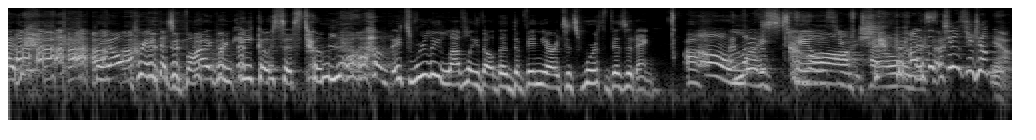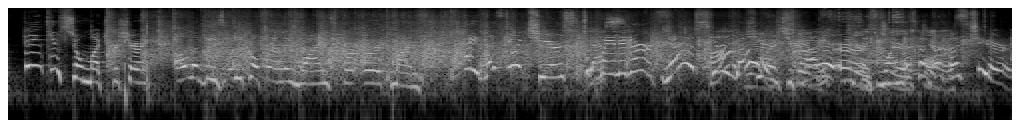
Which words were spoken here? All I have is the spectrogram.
And they all create this vibrant ecosystem. Um, it's really lovely, though, the, the vineyards. It's worth visiting. Oh I love my the tales you tell and The tales you tell. Yeah. Thank you so much for sharing all of these eco-friendly wines for Earth Month. Hey, let's do a cheers to Yes. planet Earth. Yes, here we go. Cheers, you guys. Mother This Earth. is wonderful. Cheers. Cheers.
